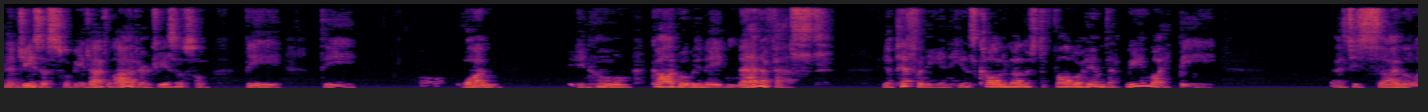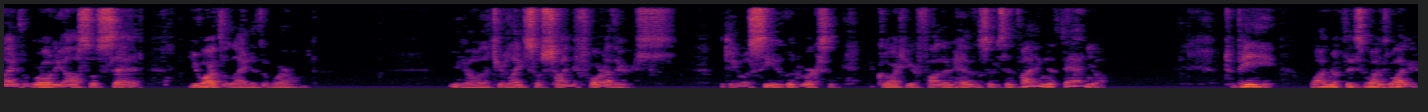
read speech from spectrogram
And Jesus will be that ladder. Jesus will be the one in whom God will be made manifest, epiphany, and he is calling others to follow him that we might be. As Jesus said, the light of the world, he also said, You are the light of the world. You know, that your light shall shine before others that they will see your good works and glory to your Father in heaven. So he's inviting Nathaniel to be one of these ones, one,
